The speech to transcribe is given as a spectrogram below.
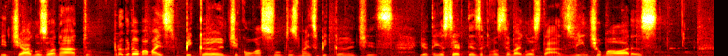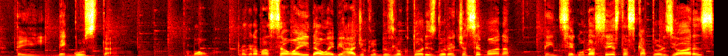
e Thiago Zonato. Programa mais picante, com assuntos mais picantes. E eu tenho certeza que você vai gostar. Às 21 horas tem Me Gusta. Tá bom? Programação aí da Web Rádio Clube dos Locutores durante a semana. Tem de segunda a sexta, às 14 horas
